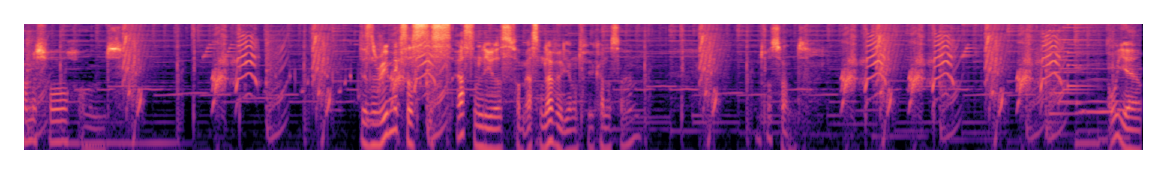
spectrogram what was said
komme ich hoch und... Ein Remix des, des ersten Liedes, vom ersten Level irgendwie, kann es sein? Interessant. Oh yeah.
